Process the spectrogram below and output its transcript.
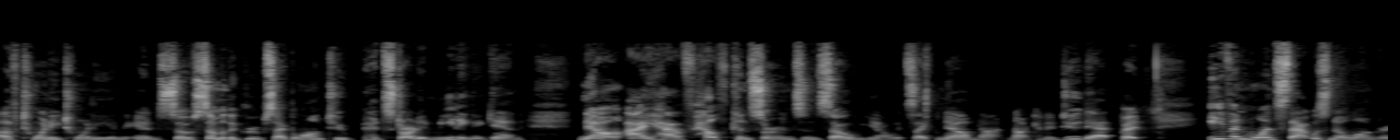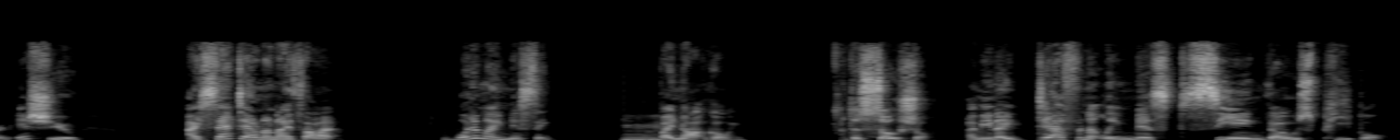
of 2020. And, and so some of the groups I belong to had started meeting again. Now I have health concerns, and so, you know, it's like, no, I'm not not gonna do that. But even once that was no longer an issue, I sat down and I thought, what am I missing mm. by not going? The social. I mean, I definitely missed seeing those people.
